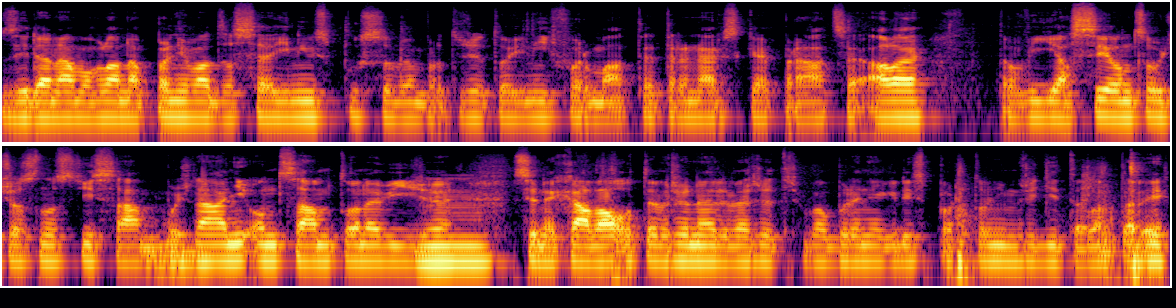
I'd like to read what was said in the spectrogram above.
Zidana mohla naplňovat zase jiným způsobem, protože to je jiný formát té trenérské práce, ale to ví asi on v současnosti sám. Možná ani on sám to neví, že mm. si nechává otevřené dveře, třeba bude někdy sportovním ředitelem. Tady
